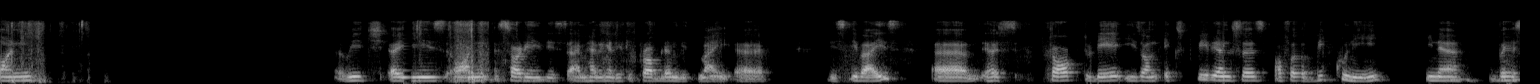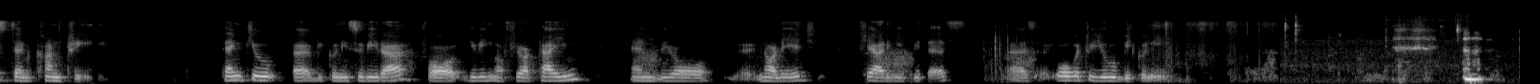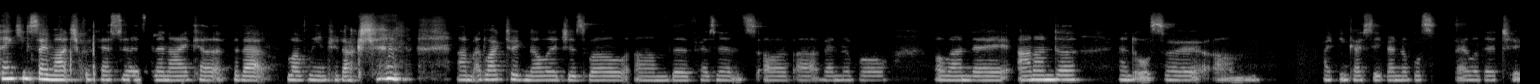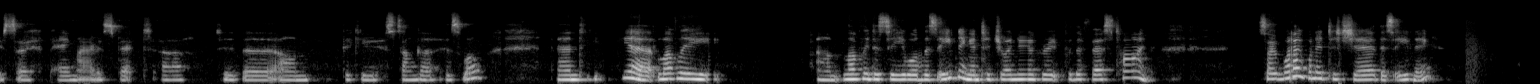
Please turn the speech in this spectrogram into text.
on which is on, sorry, this, I'm having a little problem with my, uh, this device. Um, his talk today is on experiences of a bhikkhuni in a Western country. Thank you, uh, Bhikkhuni Suvira, for giving of your time and your uh, knowledge, sharing it with us. Uh, over to you, Bhikkhuni. Thank you so much, Professor Senanayake, for that lovely introduction. um, I'd like to acknowledge as well um, the presence of uh, Venerable Olande Ananda and also um, I think I see Venerable Sailor there too, so paying my respect uh, to the um, Bhikkhu Sangha as well. And yeah, lovely, um, lovely to see you all this evening and to join your group for the first time. So what I wanted to share this evening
